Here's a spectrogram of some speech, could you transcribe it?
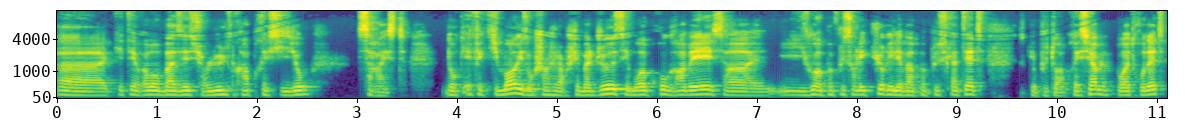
euh, qui était vraiment basé sur l'ultra précision, ça reste. Donc effectivement, ils ont changé leur schéma de jeu, c'est moins programmé, ça, ils jouent un peu plus en lecture, ils lèvent un peu plus la tête, ce qui est plutôt appréciable pour être honnête.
